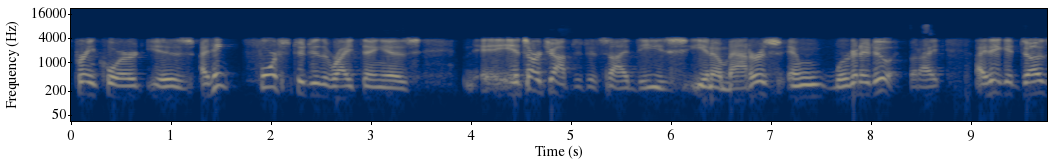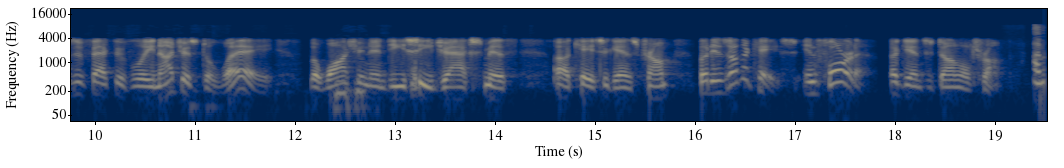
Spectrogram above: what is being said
Supreme Court is, I think, forced to do the right thing. Is it's our job to decide these, you know, matters, and we're going to do it. But I, I think it does effectively not just delay the Washington, D.C. Jack Smith uh, case against Trump, but his other case in Florida against Donald Trump. Um,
